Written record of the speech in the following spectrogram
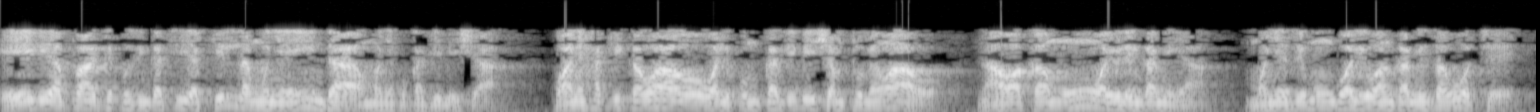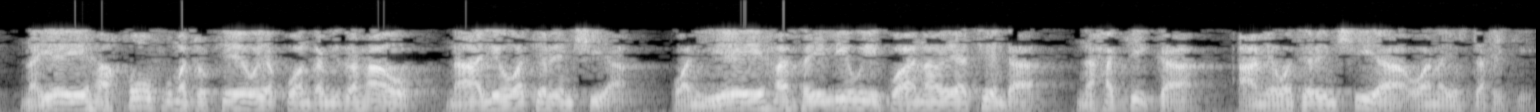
ili apate kuzingatia kila mwenye inda mwenye kukadhibisha. Kwani hakika wao walipomkadhibisha mtume wao na wakamuua yule ngamia mwenyezi mungu aliwaangamiza wote na yeye hahofu matokeo ya kuangamiza hao na aliyowateremshia kwani yeye hasailiwi kwa anayoyatenda na hakika amewateremshia wanayostahiki.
